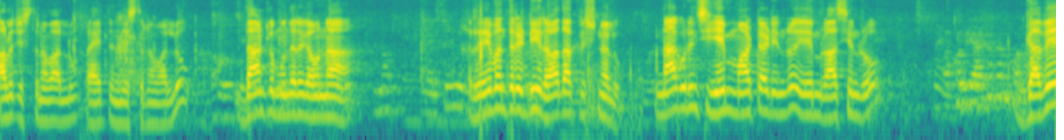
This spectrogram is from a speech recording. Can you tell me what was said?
ఆలోచిస్తున్న వాళ్ళు ప్రయత్నం చేస్తున్న వాళ్ళు దాంట్లో ముందరగా ఉన్న రేవంత్ రెడ్డి రాధాకృష్ణలు నా గురించి ఏం మాట్లాడినరో ఏం రాసినరో గవే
